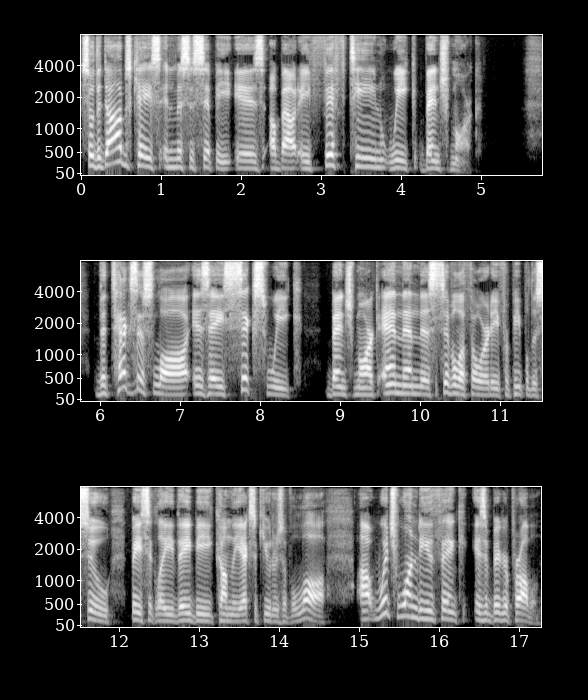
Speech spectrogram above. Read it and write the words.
So the Dobbs case in Mississippi is about a 15 week benchmark. The Texas law is a six week benchmark, and then the civil authority for people to sue. Basically, they become the executors of the law. Uh, which one do you think is a bigger problem?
